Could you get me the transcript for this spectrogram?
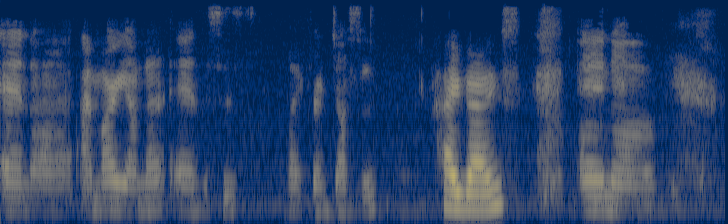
and uh, I'm Ariana, and this is my friend Jocelyn. Hi guys. And um,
